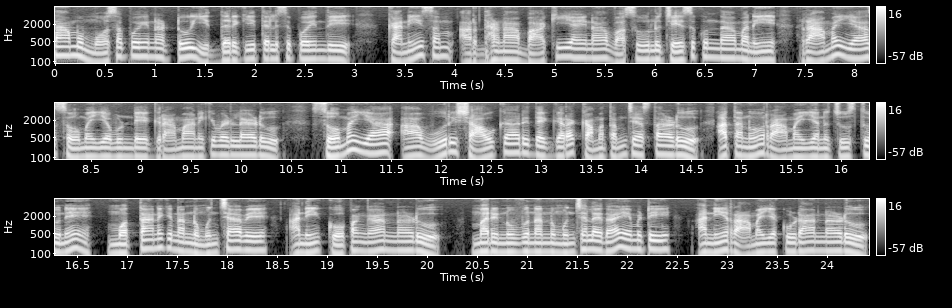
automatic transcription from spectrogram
తాము మోసపోయినట్టు ఇద్దరికీ తెలిసిపోయింది. కనీసం అర్ధనా బాకీ అయినా వసూలు చేసుకుందామని రామయ్య సోమయ్య ఉండే గ్రామానికి వెళ్ళాడు. సోమయ్య ఆ ఊరి షావుకారి దగ్గర కమతం చేస్తాడు. అతను రామయ్యను చూస్తూనే మొత్తానికి నన్ను ముంచావే? అని కోపంగా అన్నాడు. మరి నువ్వు నన్ను ముంచలేదా ఏమిటి? అని రామయ్య కూడా అన్నాడు.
